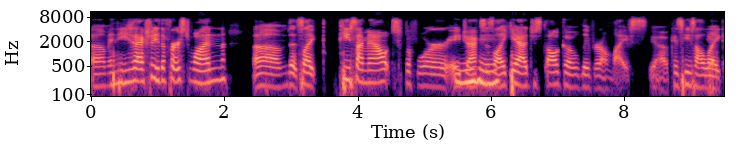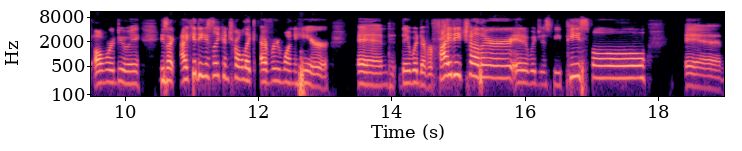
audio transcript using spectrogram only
Um, and he's actually the first one um, that's like, "Peace, I'm out." Before Ajax is Mhm. like, "Yeah, just all go live your own lives," you know, because he's all Yeah. like, "All we're doing," he's like, "I could easily control like everyone here." And they would never fight each other. And it would just be peaceful. And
